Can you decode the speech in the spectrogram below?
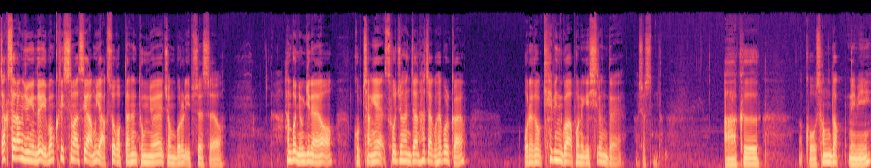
짝사랑 중인데 이번 크리스마스에 아무 약속 없다는 동료의 정보를 입수했어요. 한번 용기 내요. 곱창에 소주 한 잔 하자고 해볼까요? 올해도 케빈과 보내기 싫은데 하셨습니다. 아, 그, 고 성덕 님이,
